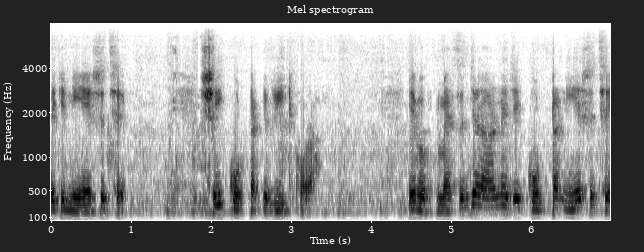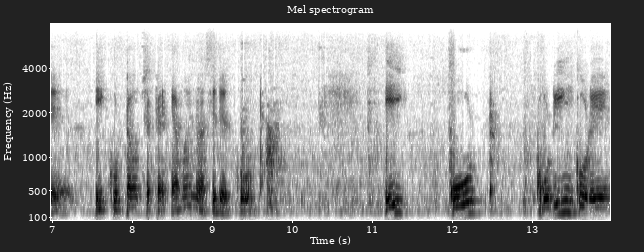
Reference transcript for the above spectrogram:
থেকে নিয়ে এসেছে, সেই কোডটাকে রিড করা। এবং মেসেঞ্জার আরএনএ যে কোডটা নিয়ে এসেছে, এই কোডটা হচ্ছে একটা অ্যামাইনো অ্যাসিডের কোড এই কোড কোডিং করে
